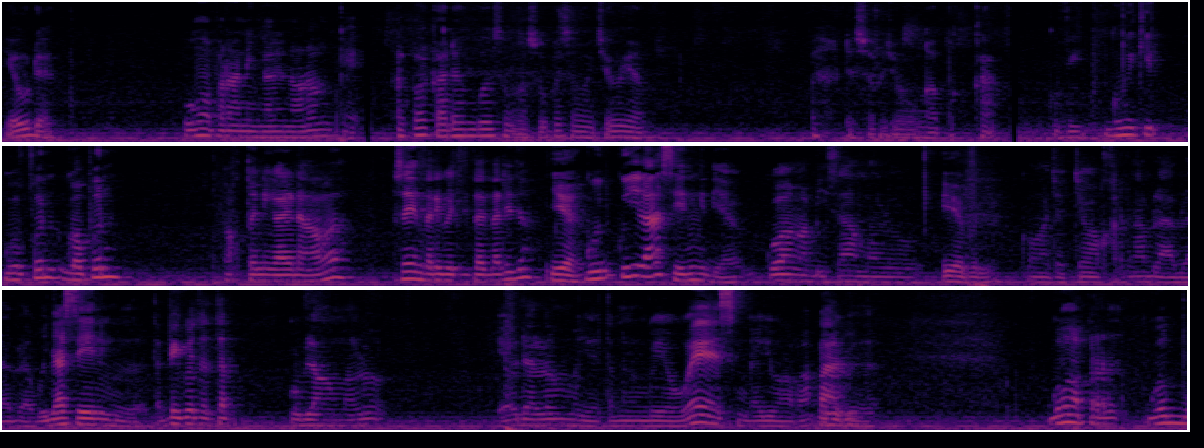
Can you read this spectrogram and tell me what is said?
ya udah. Gue nggak pernah ninggalin orang kayak apa kadang gue suka suka sama cewek yang ah dasar cowok nggak peka. Gue gue mikir gue pun gue pun waktu ninggalin awal saya yang tadi gue ceritain tadi tuh iya. gue gue jelasin gitu ya gue nggak bisa sama lu. Iya bener. Gue gak cocok karena bla bla bla gue jelasin gitu. Tapi gue tetap gue bilang sama lu ya udah lu mau jadi temen gue ya wes nggak juga apa apa Mhm. gitu. gue nggak pernah gue bu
